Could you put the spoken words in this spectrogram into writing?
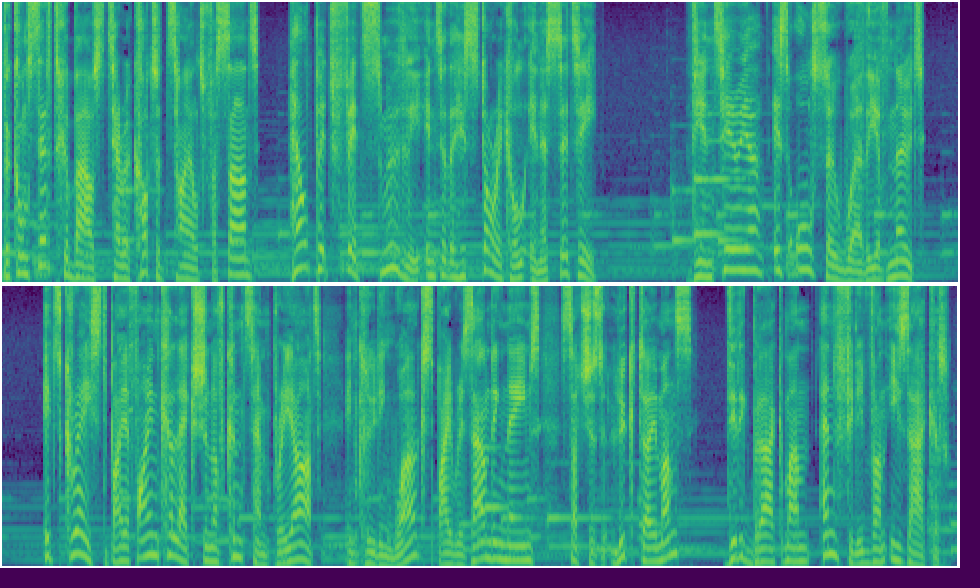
The Concertgebouw's terracotta tiled facades help it fit smoothly into the historical inner city. The interior is also worthy of note. It's graced by a fine collection of contemporary art, including works by resounding names such as Luc Tuymans, Dirk Braeckman, and Philippe van Isacker.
